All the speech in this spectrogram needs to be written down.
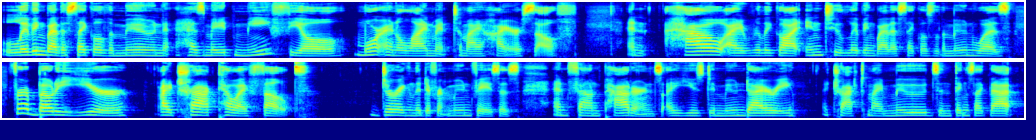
Living by the cycle of the moon has made me feel more in alignment to my higher self. And how I really got into living by the cycles of the moon was for about a year, I tracked how I felt during the different moon phases and found patterns. I used a moon diary, I tracked my moods and things like that,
